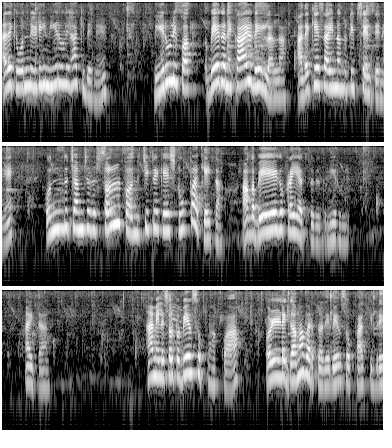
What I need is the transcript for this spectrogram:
ಅದಕ್ಕೆ ಒಂದು ಇಡೀ ನೀರುಳ್ಳಿ ಹಾಕಿದ್ದೇನೆ. ನೀರುಳ್ಳಿ ಪಕ್ ಬೇಗನೆ ಕಾಯುವುದೇ ಇಲ್ಲಲ್ಲ. ಅದಕ್ಕೆ ಸಹ ಇನ್ನೊಂದು ಟಿಪ್ಸ್ ಹೇಳ್ತೇನೆ. ಒಂದು ಚಮಚದ ಸ್ವಲ್ಪ ಒಂದು ಚಿಟಿಕೆಯಷ್ಟು ಉಪ್ಪು ಹಾಕಿ, ಆಯಿತಾ? ಆಗ ಬೇಗ ಫ್ರೈ ಆಗ್ತದೆ ಅದು ನೀರುಳ್ಳಿ. ಆಯಿತಾ? ಆಮೇಲೆ ಸ್ವಲ್ಪ ಬೇವು ಸೊಪ್ಪು ಹಾಕುವ. ಒಳ್ಳೆ ಘಮ ಬರ್ತದೆ ಬೇವು ಸೊಪ್ಪು ಹಾಕಿದರೆ.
